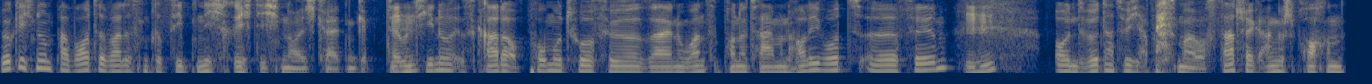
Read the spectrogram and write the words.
Wirklich nur ein paar Worte, weil es im Prinzip nicht richtig Neuigkeiten gibt. Mhm. Tarantino ist gerade auf Promotour für seinen Once Upon a Time in Hollywood äh, Film. Mhm und wird natürlich ab und zu mal auch Star Trek angesprochen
